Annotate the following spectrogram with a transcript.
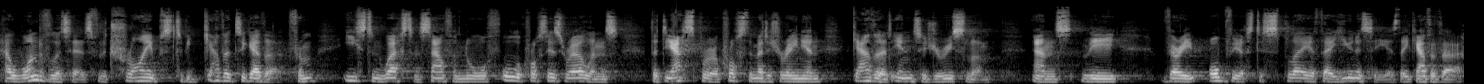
how wonderful it is for the tribes to be gathered together from east and west and south and north, all across Israel, and the diaspora across the Mediterranean gathered into Jerusalem, and the very obvious display of their unity as they gather there.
